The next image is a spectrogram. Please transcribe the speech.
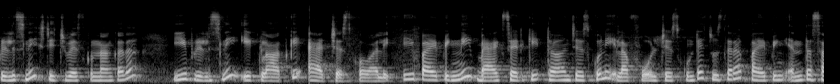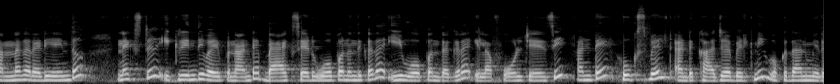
ప్రిల్స్ని స్టిచ్ వేసుకున్నాం కదా. ఈ ప్రిల్స్ని ఈ క్లాత్కి యాడ్ చేసుకోవాలి. ఈ పైపింగ్ని బ్యాక్ సైడ్కి టర్న్ చేసుకుని ఇలా ఫోల్డ్ చేసుకుంటే చూసారా పైపింగ్ ఎంత సన్నగా రెడీ అయిందో. నెక్స్ట్ ఈ క్రింది వైపున అంటే బ్యాక్ సైడ్ ఓపెన్ ఉంది కదా. ఈ ఓపెన్ దగ్గర ఇలా ఫోల్డ్ చేసి అంటే హుక్స్ బెల్ట్ అండ్ కాజా బెల్ట్ని ఒకదాని మీద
